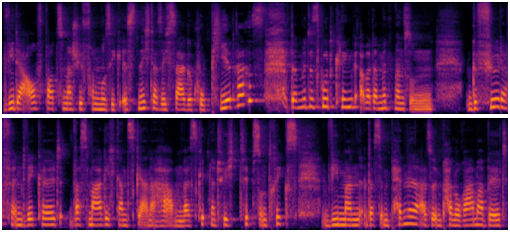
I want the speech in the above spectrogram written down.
wie der Aufbau zum Beispiel von Musik ist. Nicht, dass ich sage, kopier das, damit es gut klingt, aber damit man so ein Gefühl dafür entwickelt, was mag ich ganz gerne haben. Weil es gibt natürlich Tipps und Tricks, wie man das im Panel, also im Panoramabild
